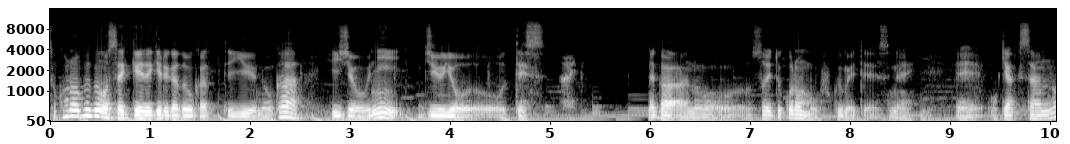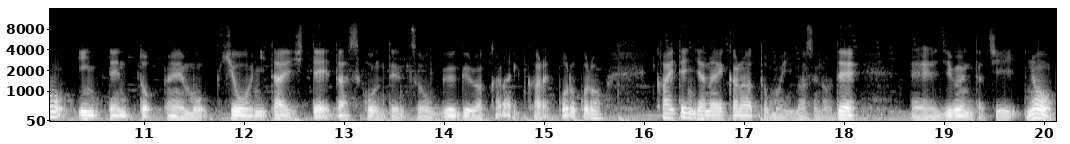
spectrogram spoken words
そこの部分を設計できるかどうかっていうのが非常に重要です。はい、なんかあのそういうところも含めてですね、えー、お客さんのインテント、えー、目標に対して出すコンテンツを Google はかなりコロコロ変えてんじゃないかなと思いますので、えー、自分たちの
